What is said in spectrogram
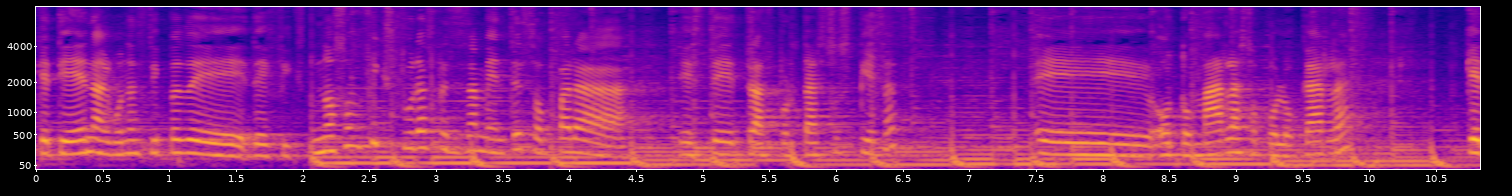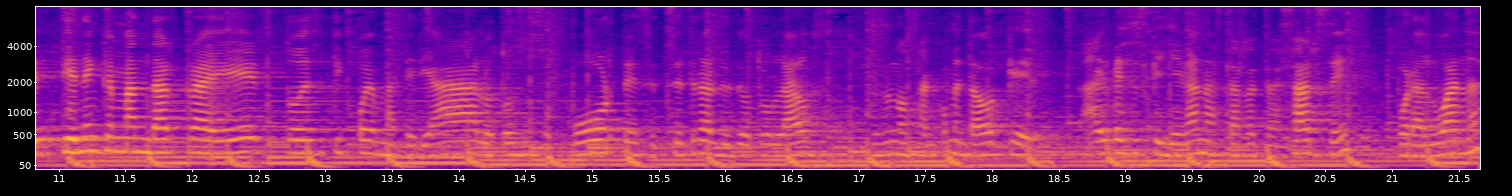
que tienen algunos tipos de, de no son fixturas precisamente, son para este, transportar sus piezas eh, o tomarlas o colocarlas que tienen que mandar traer todo ese tipo de material o todos esos soportes, etcétera, desde otros lados. Entonces nos han comentado que hay veces que llegan hasta retrasarse por aduanas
